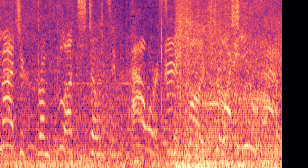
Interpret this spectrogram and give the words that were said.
Magic from bloodstones empowers me. My What you have,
